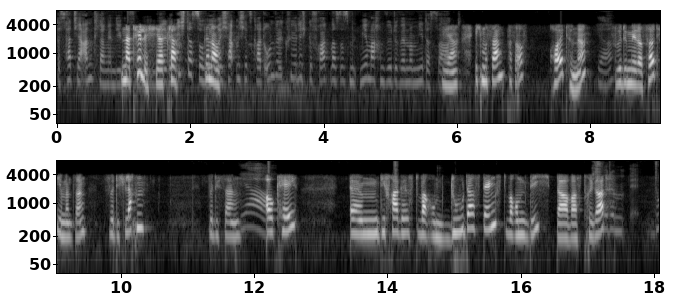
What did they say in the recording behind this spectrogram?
es hat ja Anklang in dir. Natürlich, gefunden, ja, klar, Wenn ich das so genau. höre, ich habe mich jetzt gerade unwillkürlich gefragt, was es mit mir machen würde, wenn man mir das sagt. ja. Ich muss sagen, pass auf, heute, ne? Ja. Würde mir das heute jemand sagen, würde ich lachen, würde ich sagen, Ja. okay. Ähm, die Frage ist, warum du das denkst, warum dich da was triggert, würde, äh, du,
